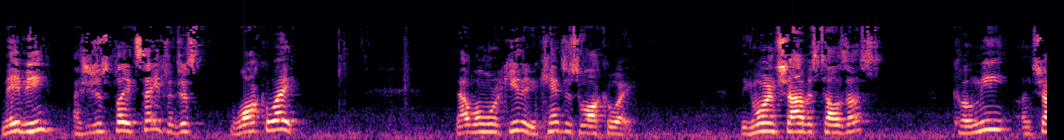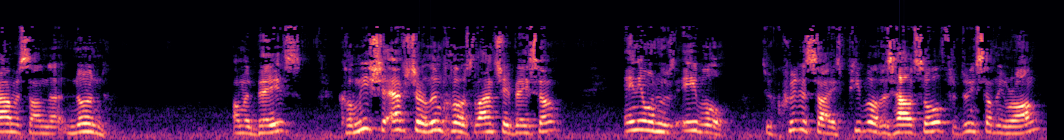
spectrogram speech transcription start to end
Maybe I should just play it safe and just walk away. That won't work either. You can't just walk away. The Gemara in Shabbos tells us, Komi on Shabbos on the Nun Amid Beis, Komi she'efshar limchos lanshe beso, anyone who's able to criticize people of his household for doing something wrong,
